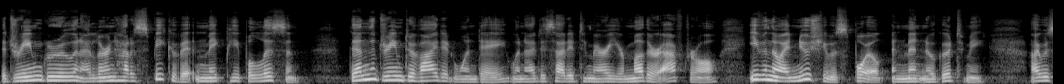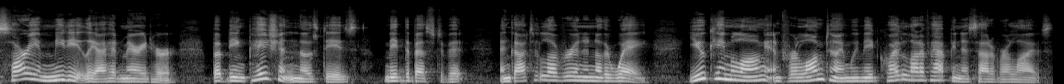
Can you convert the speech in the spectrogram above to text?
the dream grew, and I learned how to speak of it and make people listen. Then the dream divided one day when I decided to marry your mother after all, even though I knew she was spoiled and meant no good to me. I was sorry immediately I had married her, but being patient in those days made the best of it and got to love her in another way. You came along, and for a long time we made quite a lot of happiness out of our lives.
